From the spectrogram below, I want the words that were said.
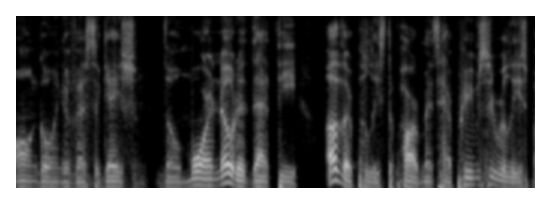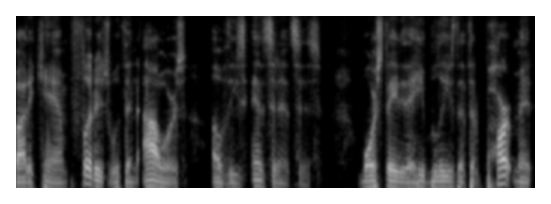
ongoing investigation, though Moore noted that the other police departments have previously released body cam footage within hours of these incidences. Moore stated that he believes that the department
